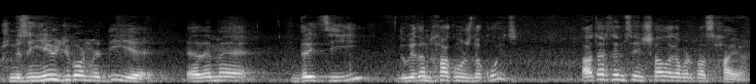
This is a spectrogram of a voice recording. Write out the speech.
Kështu që nëse njeriu gjykon me dije edhe me drejtësi, duke dhënë hakun çdokujt, atëherë them se inshallah ka për pas hajër.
